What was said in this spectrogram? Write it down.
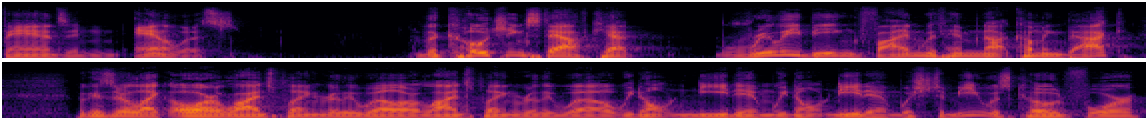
fans and analysts. The coaching staff kept really being fine with him not coming back because they're like, oh, our line's playing really well. Our line's playing really well. We don't need him. We don't need him, which to me was code for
